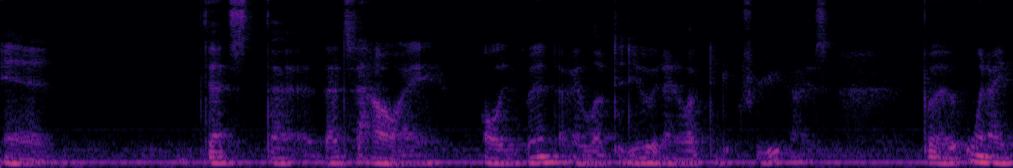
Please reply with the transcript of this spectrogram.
and that's that that's how I always been. I love to do it and I love to do it for you guys. But when I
